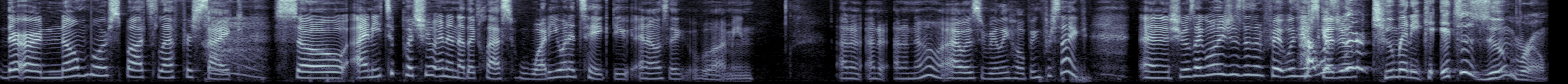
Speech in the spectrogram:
there are no more spots left for psych, so I need to put you in another class. What do you want to take? Do you?" And I was like, "Well, I mean." I don't, I don't, I don't know. I was really hoping for psych, and she was like, "Well, it just doesn't fit with your How is schedule." there too many? Ki- it's a Zoom room.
